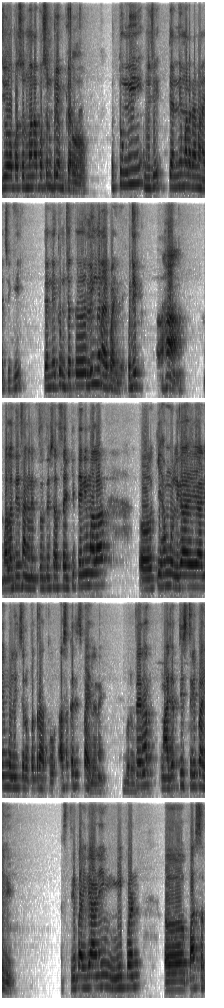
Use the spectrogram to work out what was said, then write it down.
जीवापासून मनापासून प्रेम करता हो पण तुम्ही म्हणजे त्यांनी मला काय म्हणायचे की त्यांनी तुमच्यात लिंग नाही पाहिलं. पण एक हा मला ते सांगण्याचा उद्देश असा आहे की त्यांनी मला अं, की हा मुलगा आहे आणि मुलीच्या रूपात राहतो असं कधीच पाहिलं नाही. बरोबर. त्यानं माझ्यात ती स्त्री पाहिली. स्त्री पाहिली आणि मी पण अं, पाच सात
